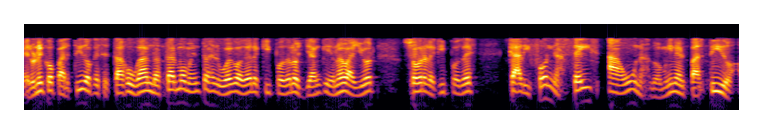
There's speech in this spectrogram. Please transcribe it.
El único partido que se está jugando hasta el momento es el juego del equipo de los Yankees de Nueva York sobre el equipo de California. 6 a 1 domina el partido.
